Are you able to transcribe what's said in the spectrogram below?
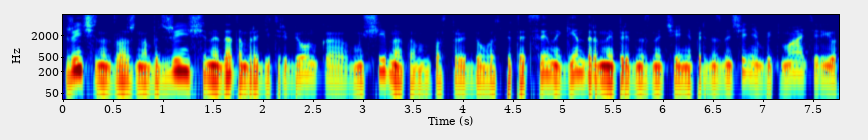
женщина должна быть женщиной, да, там родить ребенка, мужчина там построить дом, воспитать сына, гендерные предназначения, предназначение быть матерью,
